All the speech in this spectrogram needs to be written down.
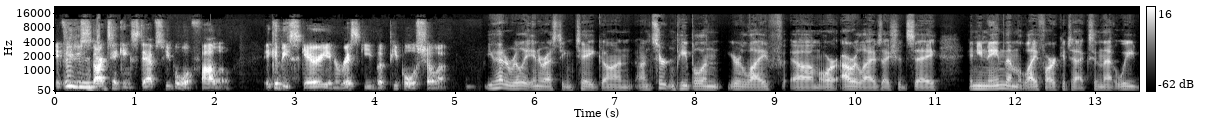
if you just Mhm. start taking steps, people will follow. It could be scary and risky, but people will show up. You had a really interesting take on on certain people in your life um, or our lives i should say and you named them life architects and that we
